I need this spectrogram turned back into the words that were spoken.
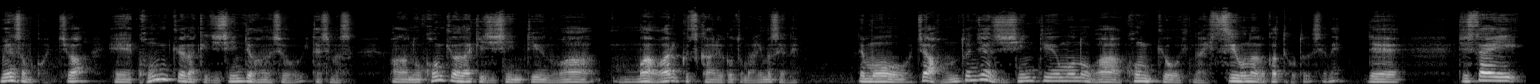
皆様こんにちは、えー、根拠なき自信というお話をいたします。あの根拠なき自信っていうのは、まあ悪く使われることもありますよね。でも、じゃあ本当にじゃあ自信っていうものが根拠が必要なのかってことですよね。で、実際、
